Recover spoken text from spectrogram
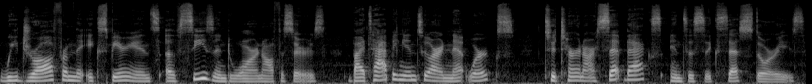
we draw from the experience of seasoned warrant officers by tapping into our networks to turn our setbacks into success stories.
